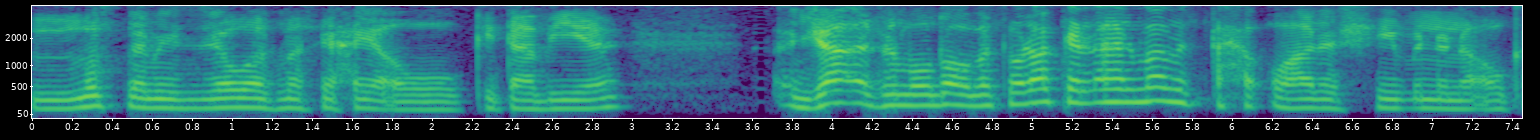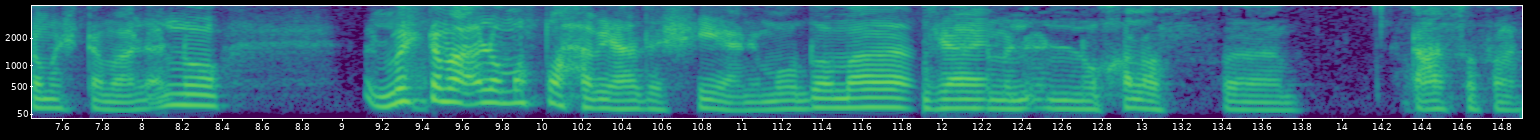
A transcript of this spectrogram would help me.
مسلم يتزوج مسيحية أو كتابية جائز الموضوع بس ولكن الأهل ما بيستحقوا هذا الشيء مننا أو كمجتمع لأنه المجتمع له مصلحة بهذا الشيء يعني الموضوع ما جاي من إنه خلص آه، تعسفا.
